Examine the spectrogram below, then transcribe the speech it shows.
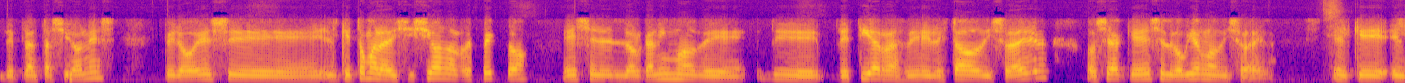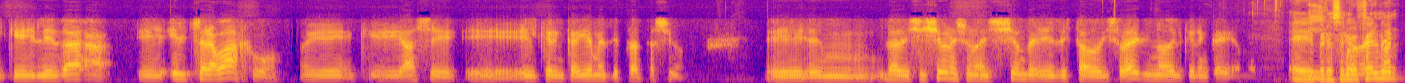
de plantaciones, pero es eh, el que toma la decisión al respecto, es el organismo de, de tierras del Estado de Israel, o sea que es el gobierno de Israel el que el que le da eh, el trabajo eh, que hace eh, el Keren Kayemet de plantación. Em, la decisión es una decisión del Estado de Israel y no del Keren Kayemet. pero señor Feldman,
